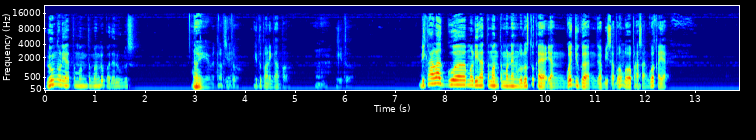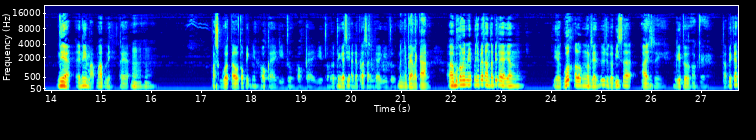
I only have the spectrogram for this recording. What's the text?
Lu ngelihat teman-teman lu pada lulus. Oh iya betul sih. Gitu. Itu paling gampang. Hmm. gitu. Dikala gue melihat teman-teman yang lulus tuh kayak yang gue juga nggak bisa bohong bahwa perasaan gue kayak nih ya ini maaf maaf nih kayak Mhm. pas gue tahu topiknya oh kayak gitu oh kayak gitu. Ngerti gak sih ada perasaan kayak gitu? Menyepelekan. Eh, bukan menye- menyepelekan tapi kayak yang ya gue kalau ngerjain itu juga bisa. I see. Gitu. Oke. Tapi kan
